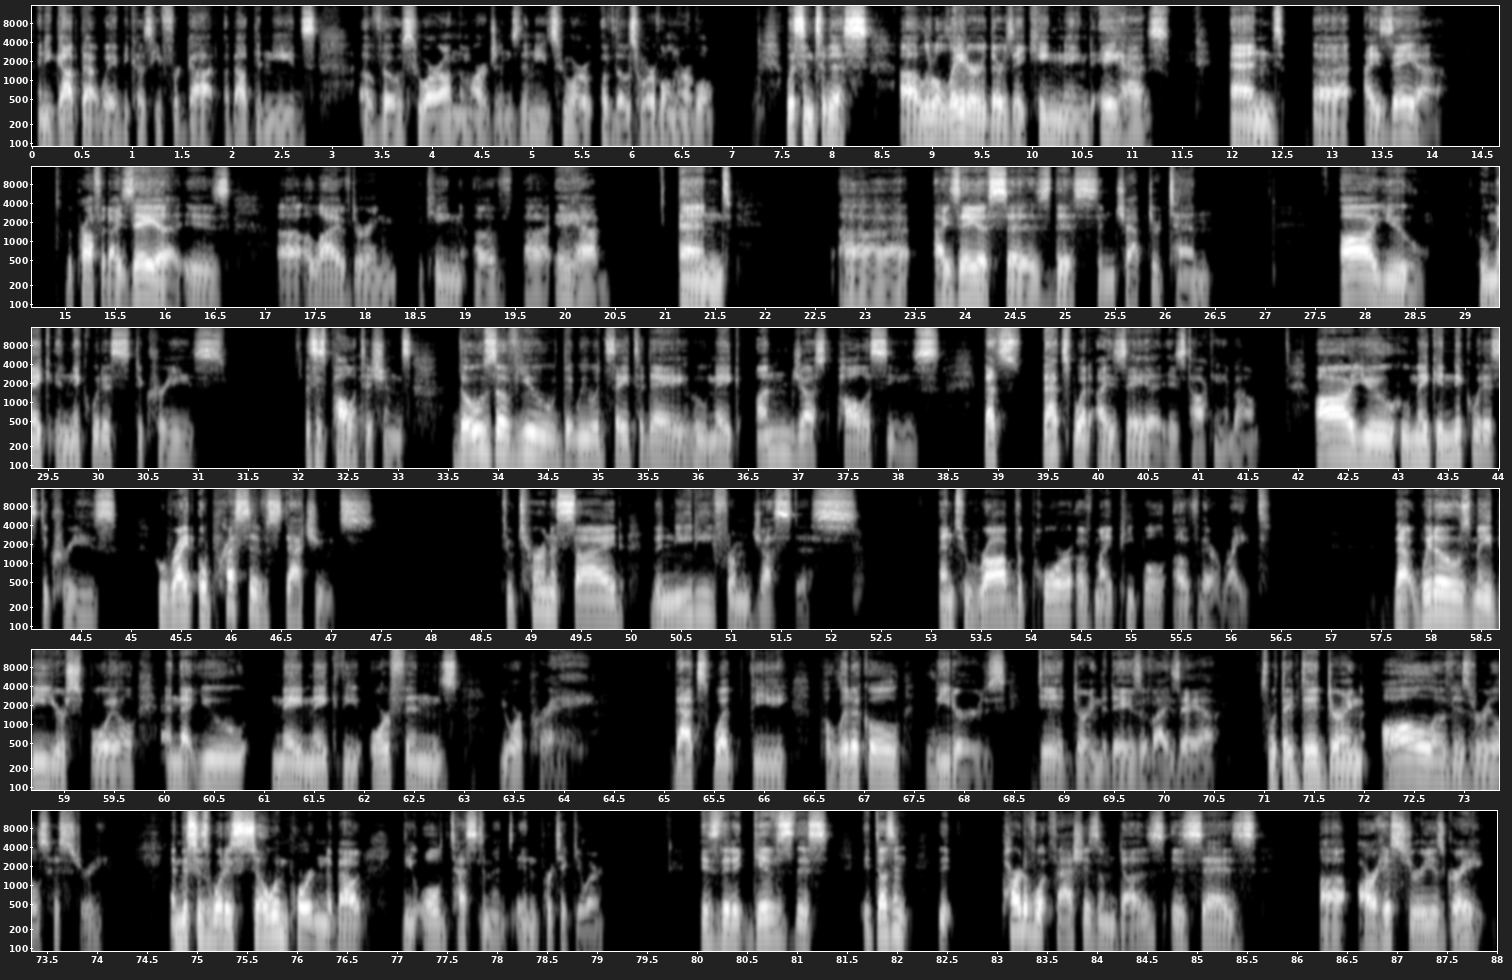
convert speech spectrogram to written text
And he got that way because he forgot about the needs of those who are on the margins, the needs who are of those who are vulnerable. Listen to this. a little later, there's a king named Ahaz, and uh, Isaiah, the prophet Isaiah, is uh, alive during the king of uh, Ahab, and uh, Isaiah says this in chapter ten: "Ah, you who make iniquitous decrees." This is politicians. Those of you that we would say today who make unjust policies that's that's what isaiah is talking about. Are you who make iniquitous decrees who write oppressive statutes to turn aside the needy from justice and to rob the poor of my people of their right? That widows may be your spoil and that you may make the orphans your prey. That's what the political leaders did during the days of Isaiah. It's what they did during all of Israel's history. And this is what is so important about the Old Testament in particular is that it gives this it doesn't it, part of what fascism does is says uh, our history is great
